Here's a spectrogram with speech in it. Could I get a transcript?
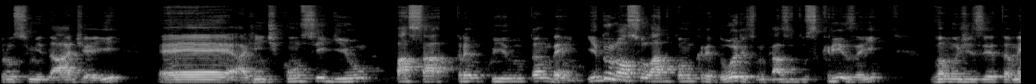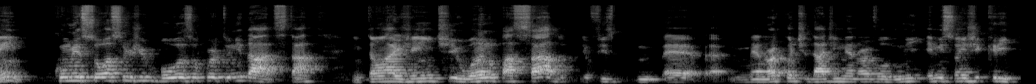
proximidade aí, é, a gente conseguiu passar tranquilo também. E do nosso lado, como credores, no caso dos CRIs aí, vamos dizer também, começou a surgir boas oportunidades, tá? Então a gente, o ano passado, eu fiz é, menor quantidade em menor volume emissões de CRI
